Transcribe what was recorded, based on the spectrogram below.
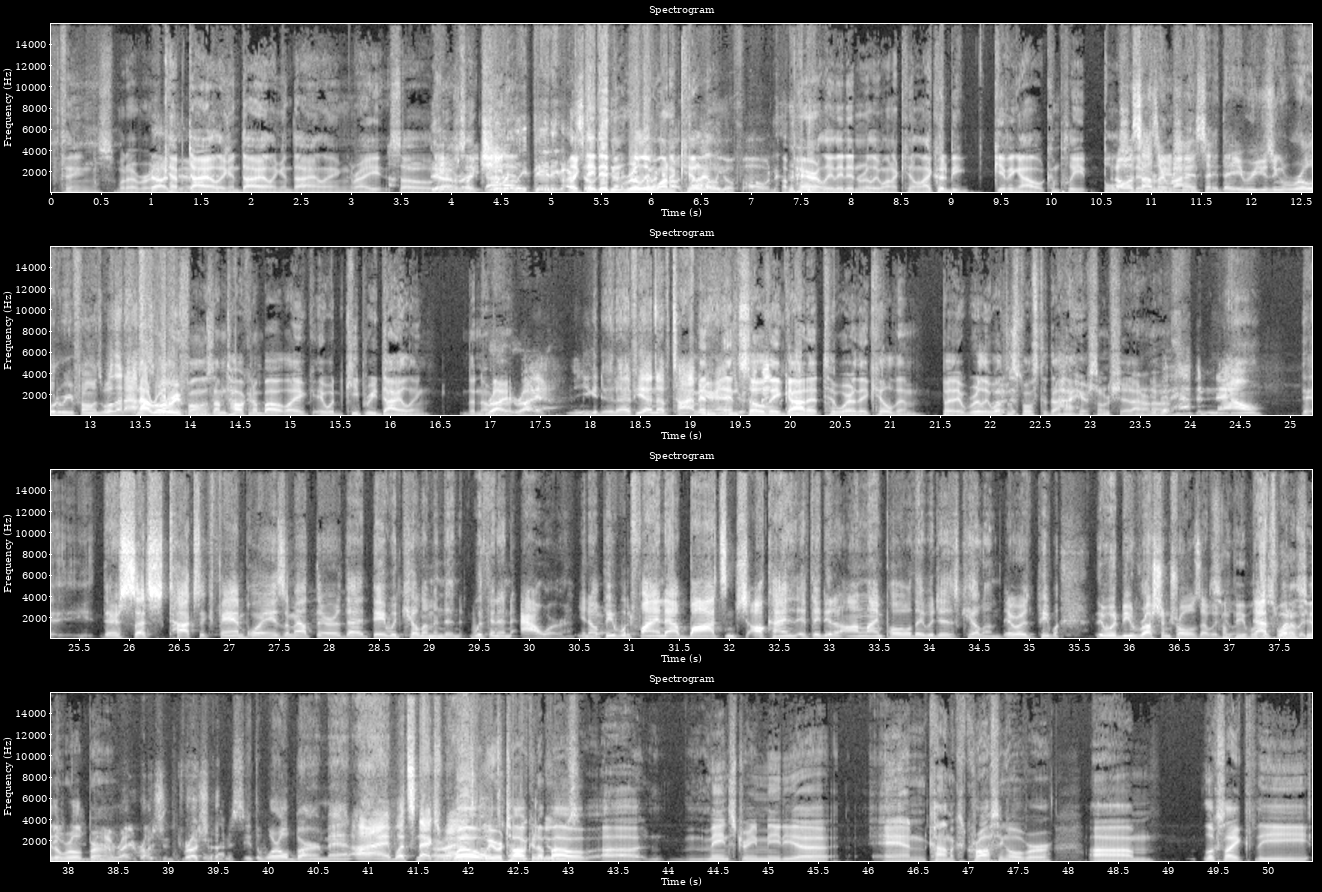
things, whatever. Oh, It kept yeah. dialing and dialing and dialing, right? So Yeah, it was right. like We're cheated. really Like, they didn't really wanna kill him. phone. Apparently, they didn't really want to kill him. I could be giving out complete It bullshit almost sounds like. Ryan said they were using rotary phones. Well, then Not rotary phones. I'm talking about like it would keep redialing the number. Right, Oh, right. yeah, you could do that if you had enough time in And your hands. and so I mean, they got it to where they killed him, but it really wasn't supposed to die or some shit. I don't if know. If it happened now, th- there's such toxic fanboyism out there that they would kill him in the within an hour. You know, Yeah. people would find out bots and all kinds. If they did an online poll, they would just kill him. There was people. There would be Russian trolls that would. Some do people That's just want to would see the world man. Yeah, burn. right, Russian, People Russia. want to see the world burn, man. All right, what's next, All right. Ryan? Well, we were talking about uh, mainstream media and comics crossing over. Um, looks like the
